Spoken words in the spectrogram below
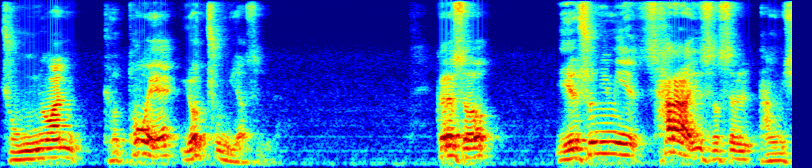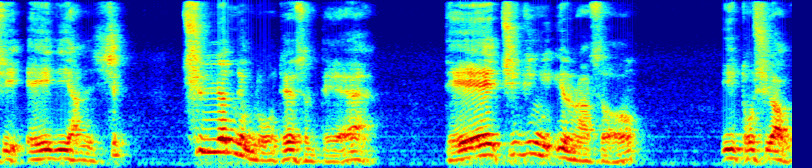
중요한 교통의 요충지였습니다. 그래서 예수님이 살아 있었을 당시 AD 한 17년 정도 됐을 때에 대지진이 일어나서 이 도시가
